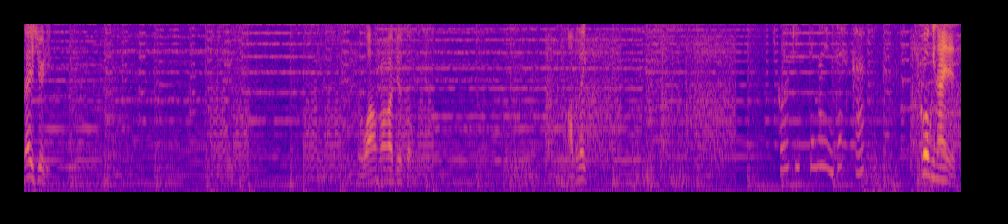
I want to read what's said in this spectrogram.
ナイス修理。ワンカーがちょっと。危ない。飛行機ってないんですか？飛行機ないです。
